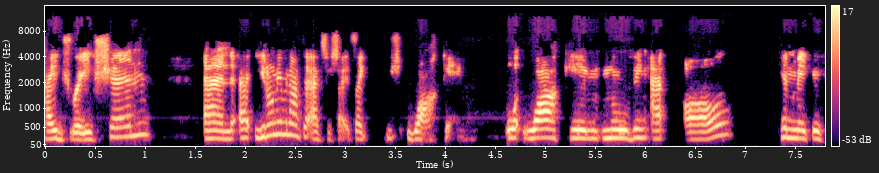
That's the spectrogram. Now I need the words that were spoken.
hydration and uh, you don't even have to exercise like walking walking moving at all can make a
